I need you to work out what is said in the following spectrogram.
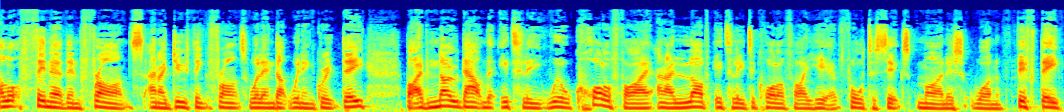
a lot thinner than France, and I do think France will end up winning Group D. But I've no doubt that Italy will qualify, and I love Italy to qualify here four to six minus one fifty.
